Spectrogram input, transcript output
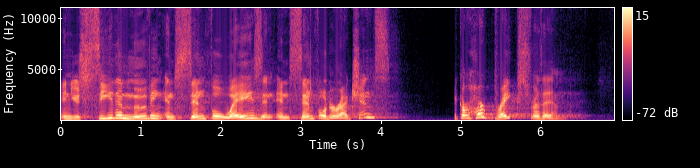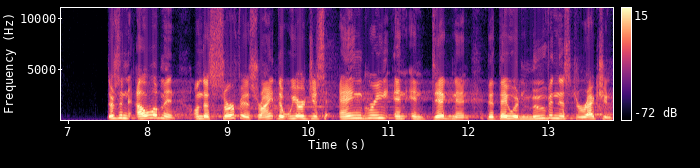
and you see them moving in sinful ways and in sinful directions, like our heart breaks for them. There's an element on the surface, right, that we are just angry and indignant that they would move in this direction.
